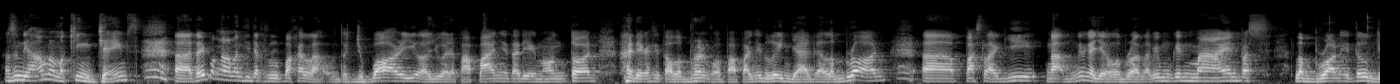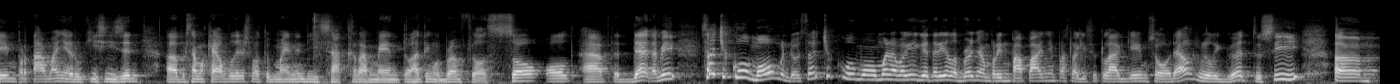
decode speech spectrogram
langsung di humble sama King James. Uh, tapi pengalaman tidak terlupakan lah untuk Jabari, lalu juga ada papanya tadi yang nonton. Dia kasih tau LeBron kalau papanya dulu yang jaga LeBron. Uh, pas lagi, nggak mungkin nggak jaga LeBron, tapi mungkin main pas LeBron itu game pertamanya rookie season uh, bersama Cavaliers waktu mainnya di Sacramento. I think LeBron feels so old after that. Tapi such a cool moment though, such a cool moment. Apalagi juga tadi LeBron nyamperin papanya pas lagi setelah game. So that was really good to see. Um,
